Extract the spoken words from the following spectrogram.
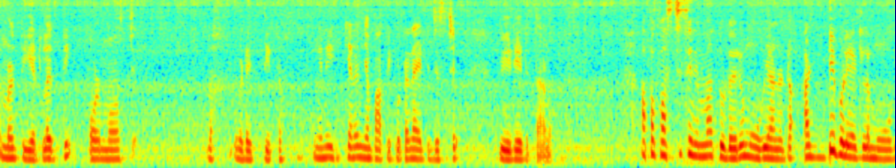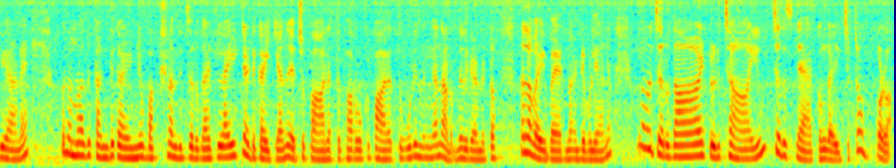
നമ്മൾ തിയേറ്ററിലെത്തി ഓൾമോസ്റ്റ് ഇവിടെ എത്തിയിട്ടോ. ഇങ്ങനെ ഇരിക്കണം. ഞാൻ പാപ്പിക്കുട്ടനായിട്ട് ജസ്റ്റ് വീഡിയോ എടുത്താണ്. അപ്പോൾ ഫസ്റ്റ് സിനിമ തുടരും മൂവിയാണ് കേട്ടോ അടിപൊളിയായിട്ടുള്ള മൂവിയാണ് അപ്പോൾ നമ്മളത് കണ്ടു കഴിഞ്ഞു. ഭക്ഷണം എന്ത് ചെറുതായിട്ട് ലൈറ്റായിട്ട് കഴിക്കാമെന്ന് വിചാരിച്ചു. പാലത്ത് ഫറൂഖ് പാലത്ത് കൂടി ഇങ്ങനെ നടന്നു വരികയാണ് കേട്ടോ നല്ല വൈബായിരുന്നു അടിപൊളിയാണ്. നമ്മൾ ചെറുതായിട്ടൊരു ചായയും ചെറു സ്നാക്കും കഴിച്ചിട്ടോ. കൊള്ളാം.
